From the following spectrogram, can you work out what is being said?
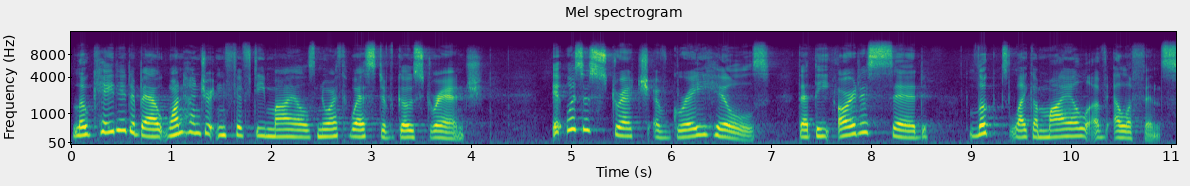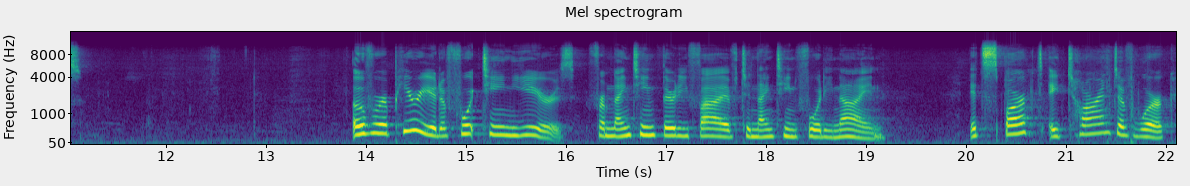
Located about 150 miles northwest of Ghost Ranch, it was a stretch of gray hills that the artist said looked like a mile of elephants. Over a period of 14 years, from 1935 to 1949, it sparked a torrent of work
